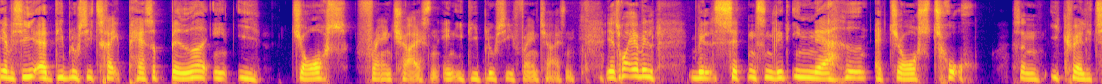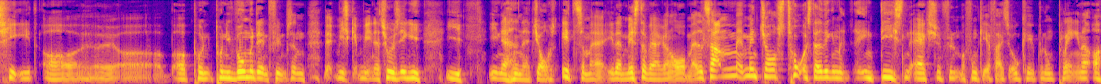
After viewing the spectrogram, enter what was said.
jeg vil sige, at Deep Blue Sea 3 passer bedre ind i Jaws-franchisen end i Deep Blue Sea-franchisen. Jeg tror, jeg vil, vil sætte den sådan lidt i nærheden af Jaws 2 sådan i kvalitet og, øh, og, og på, på niveau med den film. Sådan, vi, skal, vi er naturligvis ikke i, i, i nærheden af Jaws 1, som er et af mesterværkerne over dem alle sammen, men, men Jaws 2 er stadigvæk en, en decent actionfilm og fungerer faktisk okay på nogle planer, og,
